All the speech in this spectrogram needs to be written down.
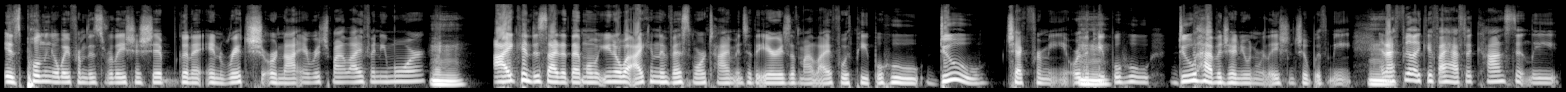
is pulling away from this relationship going to enrich or not enrich my life anymore? Mhm. I can decide at that moment, you know what, I can invest more time into the areas of my life with people who do check for me or the Mhm. people who do have a genuine relationship with me. And I feel like if I have to constantly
